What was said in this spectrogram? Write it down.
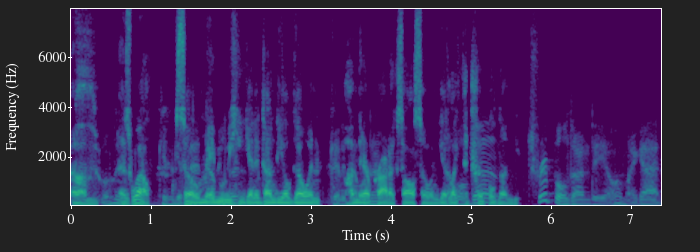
um, as well. So maybe we can get a Dunn Deal going on their done. products also and get like the triple done. done, deal, Triple done deal. Oh my god.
